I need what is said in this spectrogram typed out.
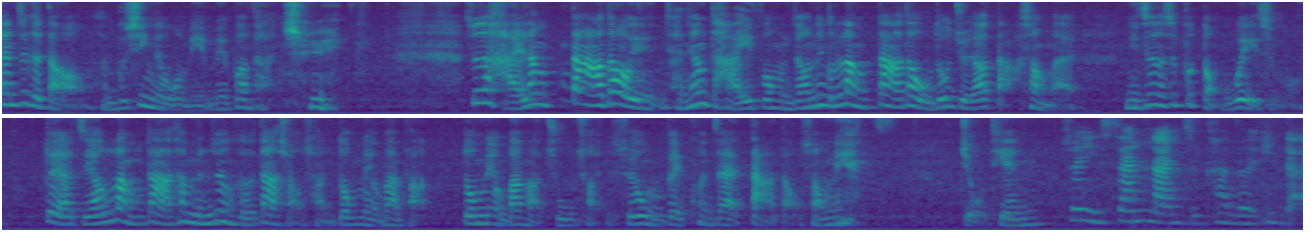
但这个岛很不幸的，我们也没有办法去，就是海浪大到也很像台风，你知道那个浪大到我都觉得要打上来，你真的是不懂为什么。对啊，只要浪大，他们任何大小船都没有办法都没有办法出船，所以我们被困在大岛上面九天。所以三栏只看了一蓝。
